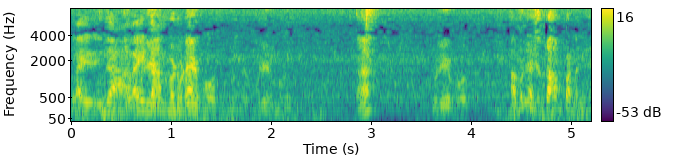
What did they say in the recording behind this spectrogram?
லைட் இது லைட் ஆன் முடிய பண்ணுப்பா போகுது முடிய போகுது ஆ? முடிய போகுது அப்படியே ஸ்டாப் பண்ணுங்க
